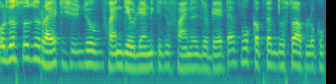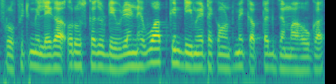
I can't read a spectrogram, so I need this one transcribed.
और दोस्तों, जो राइट जो फाइन डिविडेंड की जो फाइनल जो डेट है, वो कब तक दोस्तों, आप लोग को प्रॉफिट प्रॉफिट मिलेगा और उसका जो डिविडेंड है वो आपके डीमेट अकाउंट में कब तक जमा होगा।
